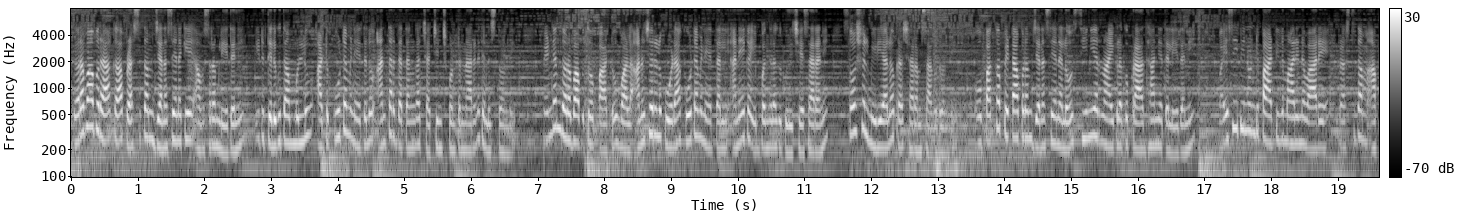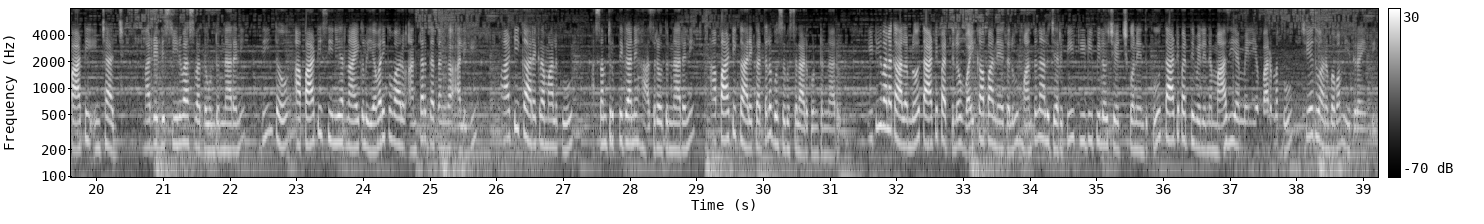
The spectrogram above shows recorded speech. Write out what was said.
దొరబాబు రాక ప్రస్తుతం జనసేనకే అవసరం లేదని ఇటు తెలుగు తమ్ముళ్ళు అటు కూటమి నేతలు అంతర్గతంగా చర్చించుకుంటున్నారని తెలుస్తోంది. పెండెం దొరబాబుతో పాటు వాళ్ళ అనుచరులు కూడా కూటమి నేతల్ని అనేక ఇబ్బందులకు గురి చేశారని సోషల్ మీడియాలో ప్రచారం సాగుతోంది. ఓ పక్క పిఠాపురం జనసేనలో సీనియర్ నాయకులకు ప్రాధాన్యత లేదని వైసీపీ నుండి పార్టీలు మారిన వారే ప్రస్తుతం ప్రస్తుతం ఆ పార్టీ ఇన్ఛార్జ్ మర్రెడ్డి శ్రీనివాస్ వద్ద ఉంటున్నారని. దీంతో ఆ పార్టీ సీనియర్ నాయకులు ఎవరికి వారు అంతర్గతంగా అలిగి పార్టీ కార్యక్రమాలకు అసంతృప్తిగానే హాజరవుతున్నారని ఆ పార్టీ కార్యకర్తలు గుసగుసలాడుకుంటున్నారు. ఇటీవల కాలంలో తాటిపర్తిలో వైకాపా నేతలు మంతనాలు జరిపి టీడీపీలో చేర్చుకునేందుకు తాటిపర్తి వెళ్ళిన మాజీ ఎమ్మెల్యే వర్మకు చేదు అనుభవం ఎదురైంది.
